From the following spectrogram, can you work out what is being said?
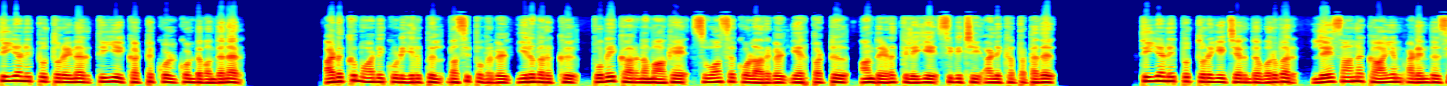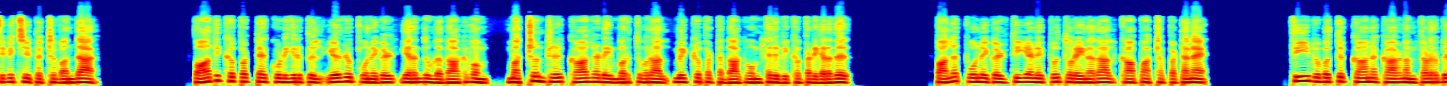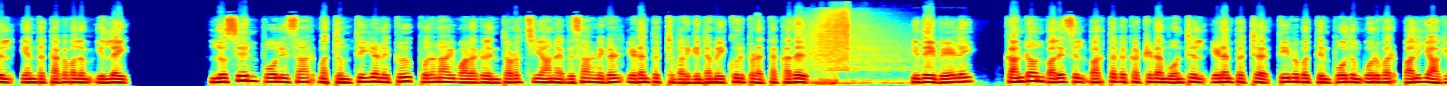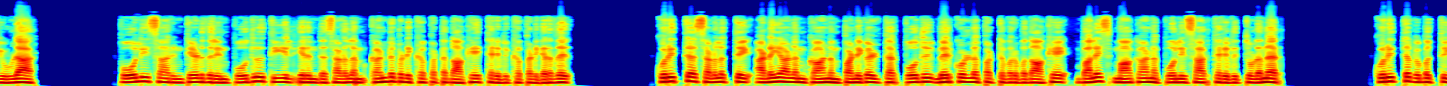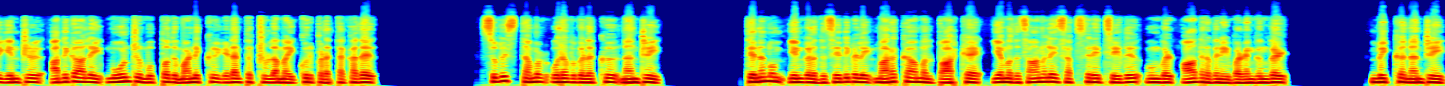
தீயணைப்புத் துறையினர் தீயை கட்டுக்குள் கொண்டு வந்தனர். அடுக்குமாடி குடியிருப்பில் வசிப்பவர்கள் இருவருக்கு புகை காரணமாக சுவாசக் கோளாறுகள் ஏற்பட்டு அந்த இடத்திலேயே சிகிச்சை அளிக்கப்பட்டது. தீயணைப்புத் துறையைச் சேர்ந்த ஒருவர் லேசான காயம் அடைந்து சிகிச்சை பெற்று வந்தார். பாதிக்கப்பட்ட குடியிருப்பில் ஏழு பூனைகள் இறந்துள்ளதாகவும் மற்றொன்று கால்நடை மருத்துவரால் மீட்கப்பட்டதாகவும் தெரிவிக்கப்படுகிறது. பல பூனைகள் தீயணைப்பு துறையினரால் காப்பாற்றப்பட்டன. தீ விபத்துக்கான காரணம் தொடர்பில் எந்த தகவலும் இல்லை. லுசேன் போலீசார் மற்றும் தீயணைப்பு புலனாய்வாளர்களின் தொடர்ச்சியான விசாரணைகள் இடம்பெற்று வருகின்றமை குறிப்பிடத்தக்கது. இதேவேளை கண்டோன் வலைசில் வர்த்தக கட்டிடம் ஒன்றில் இடம்பெற்ற தீ விபத்தின் போதும் ஒருவர் பலியாகியுள்ளார். போலீசாரின் தேடுதலின் போது தீயில் இருந்த சடலம் கண்டுபிடிக்கப்பட்டதாக தெரிவிக்கப்படுகிறது. குறித்த சடலத்தை அடையாளம் காணும் பணிகள் தற்போது மேற்கொள்ளப்பட்டு வருவதாக வலைஸ் மாகாண போலீசார் தெரிவித்துள்ளனர். குறித்த விபத்து இன்று அதிகாலை மூன்று முப்பது மணிக்கு இடம்பெற்றுள்ளமை குறிப்பிடத்தக்கது. சுவிஸ் தமிழ் உறவுகளுக்கு நன்றி. தினமும் எங்களது செய்திகளை மறக்காமல் பார்க்க எமது சானலை சப்ஸ்கிரைப் செய்து உங்கள் ஆதரவினை வழங்குங்கள். மிக்க நன்றி.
